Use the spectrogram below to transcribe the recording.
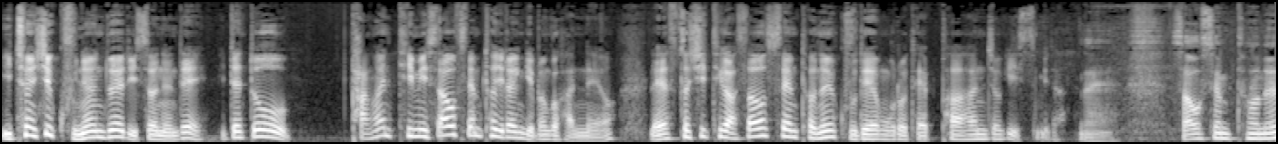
2019년도에도 있었는데 이때 또 당한 팀이 사우스햄턴이라는 게 이번과 같네요. 레스터 시티가 사우스햄턴을 9대 0으로 대파한 적이 있습니다. 네. 사우스햄턴은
